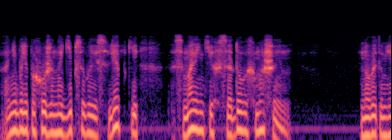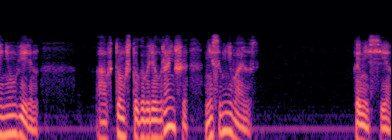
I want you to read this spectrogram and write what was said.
Они были похожи на гипсовые слепки с маленьких садовых машин. Но в этом я не уверен. А в том, что говорил раньше, не сомневаюсь. Комиссия.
